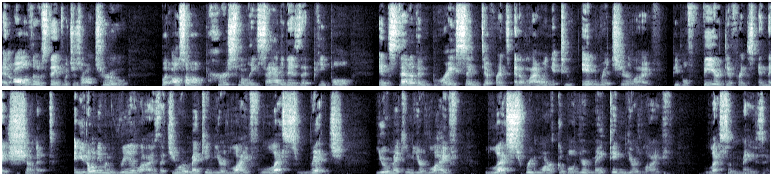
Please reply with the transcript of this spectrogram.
and all of those things, which is all true, but also how personally sad it is that people, instead of embracing difference and allowing it to enrich your life, people fear difference and they shun it. And you don't even realize that you are making your life less rich. You're making your life less remarkable. You're making your life less amazing.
